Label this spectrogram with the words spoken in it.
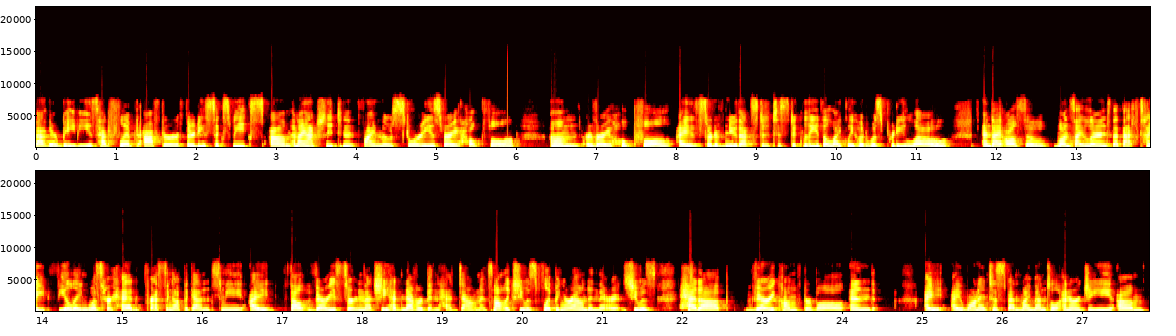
that their babies had flipped after 36 weeks. Um, and I actually didn't find those stories very helpful um, or very hopeful. I sort of knew that statistically the likelihood was pretty low. And I also, once I learned that that tight feeling was her head pressing up against me, I felt very certain that she had never been head down. It's not like she was flipping around in there, she was head up, very comfortable. And I, I wanted to spend my mental energy um,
